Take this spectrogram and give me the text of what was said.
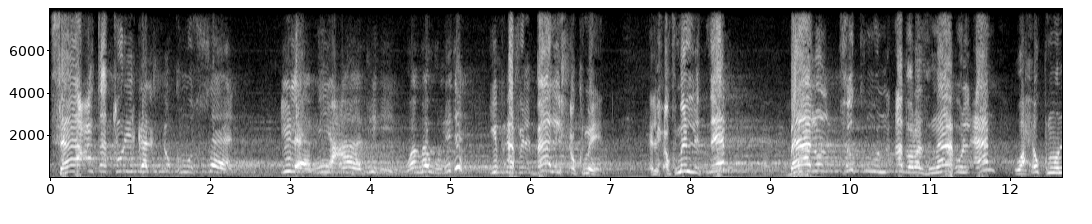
ساعة ترك الحكم الثاني إلى ميعاده ومولده. يبقى في البال الحكمين. الحكمين الاثنين بال حكم أبرزناه الآن وحكم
